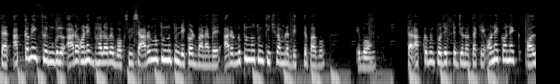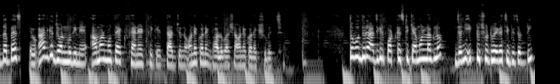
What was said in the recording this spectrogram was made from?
তার আপকামিং ফিল্মগুলো আরও অনেক ভালো হবে বক্স অফিসে আরও নতুন নতুন রেকর্ড বানাবে আরও নতুন নতুন কিছু আমরা দেখতে পাবো এবং তার আপকামিং প্রজেক্টের জন্য তাকে অনেক অনেক অল দ্য বেস্ট এবং আজকের জন্মদিনে আমার মতো এক ফ্যানের থেকে তার জন্য অনেক অনেক ভালোবাসা, অনেক অনেক শুভেচ্ছা। তো বন্ধুরা, আজকের পডকাস্টটি কেমন লাগল? জানি একটু ছোট হয়ে গেছে এপিসোডটি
